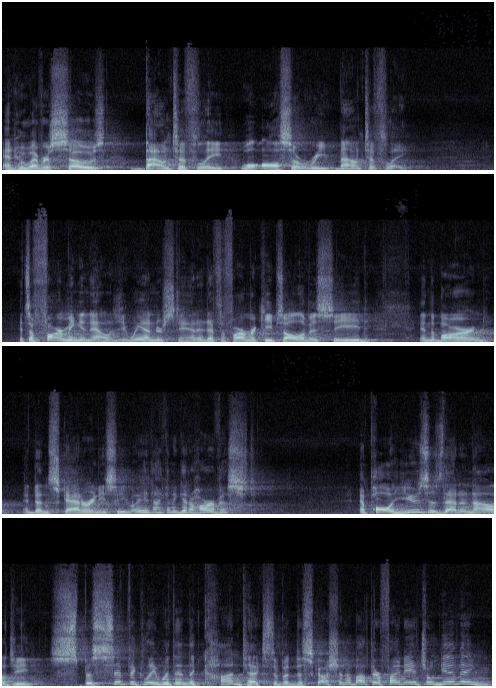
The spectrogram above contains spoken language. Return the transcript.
and whoever sows bountifully will also reap bountifully. It's a farming analogy. We understand it. If the farmer keeps all of his seed in the barn and doesn't scatter any seed, well, you're not going to get a harvest. And Paul uses that analogy specifically within the context of a discussion about their financial giving.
